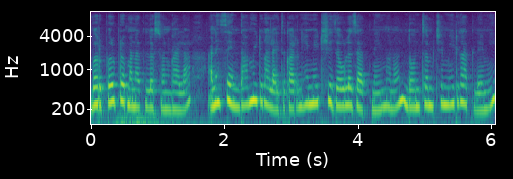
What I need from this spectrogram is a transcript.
भरपूर प्रमाणात लसूण घाला. आणि सेंधा मीठ घालायचं कारण हे मीठ शिजवलं जात नाही म्हणून. दोन चमचे मीठ घातले मी.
